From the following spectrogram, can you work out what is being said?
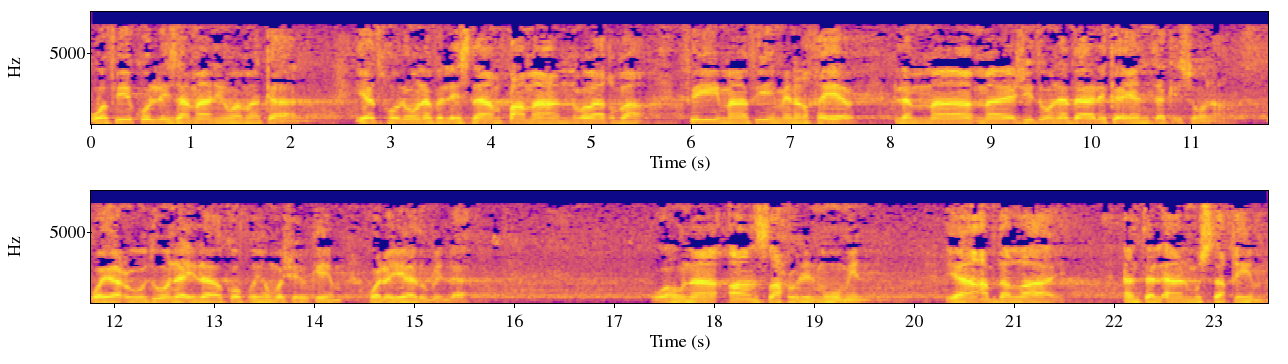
وفي كل زمان ومكان يدخلون في الإسلام طمعا ورغبة فيما فيه من الخير لما ما يجدون ذلك ينتكسون ويعودون إلى كفرهم وشركهم والعياذ بالله. وهنا أنصح للمؤمن يا عبد الله أنت الآن مستقيم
